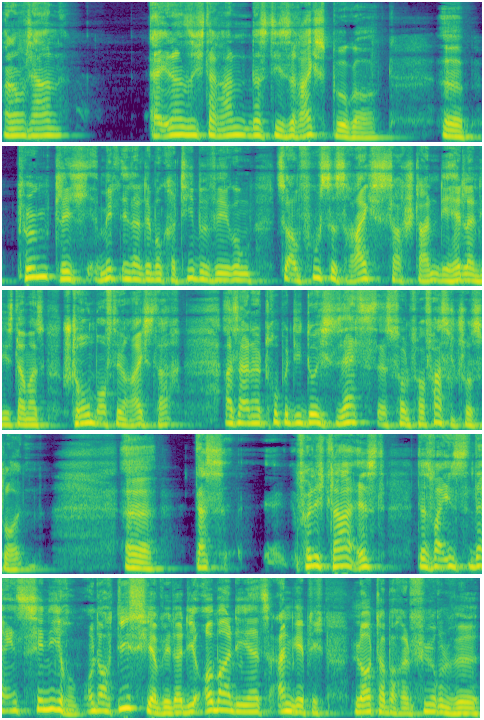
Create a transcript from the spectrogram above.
Meine Damen und Herren, erinnern sich daran, dass diese Reichsbürger äh, pünktlich mitten in der Demokratiebewegung zu am Fuß des Reichstags standen. Die Headline hieß damals Strom auf den Reichstag. Also eine Truppe, die durchsetzt ist von Verfassungsschutzleuten. Äh, das völlig klar ist, das war eine Inszenierung. Und auch dies hier wieder, die Oma, die jetzt angeblich Lauterbach entführen will,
